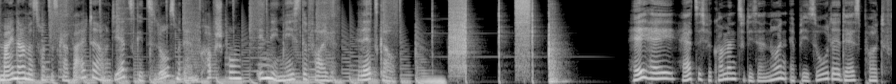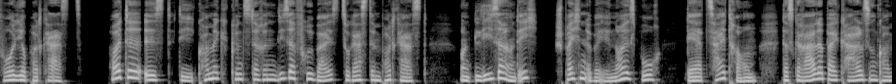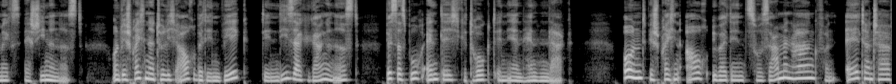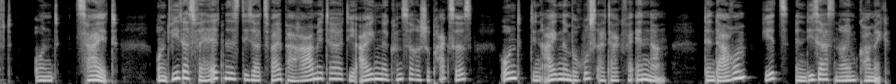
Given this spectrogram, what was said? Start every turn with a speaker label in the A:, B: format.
A: Mein Name ist Franziska Walter und jetzt geht's los mit einem Kopfsprung in die nächste Folge. Let's go! Hey, hey, herzlich willkommen zu dieser neuen Episode des Portfolio Podcasts. Heute ist die Comic-Künstlerin Lisa Frühbeiß zu Gast im Podcast und Lisa und ich sprechen über ihr neues Buch Der Zeitraum, das gerade bei Carlsen Comics erschienen ist. Und wir sprechen natürlich auch über den Weg, den Lisa gegangen ist, bis das Buch endlich gedruckt in ihren Händen lag. Und wir sprechen auch über den Zusammenhang von Elternschaft und Zeit und wie das Verhältnis dieser zwei Parameter die eigene künstlerische Praxis und den eigenen Berufsalltag verändern. Denn darum geht's in Lisas neuem Comic.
